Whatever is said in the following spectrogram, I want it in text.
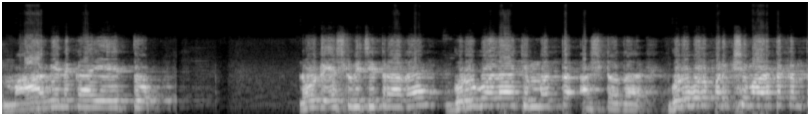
ಮಾವಿನಕಾಯಿ ಇತ್ತು. ನೋಡ್ರಿ ಎಷ್ಟು ವಿಚಿತ್ರ ಅದ. ಗುರುಗಳ ಕಿಮ್ಮತ್ ಅಷ್ಟದ. ಗುರುಗಳು ಪರೀಕ್ಷೆ ಮಾಡತಕ್ಕಂತ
